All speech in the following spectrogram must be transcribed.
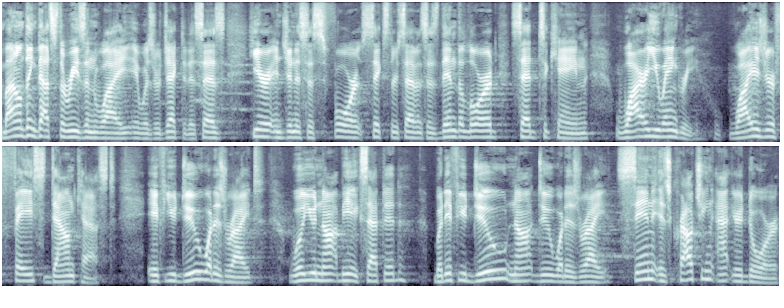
But I don't think that's the reason why it was rejected. It says here in Genesis 4 6 through 7, it says, Then the Lord said to Cain, Why are you angry? Why is your face downcast? If you do what is right, will you not be accepted? But if you do not do what is right, sin is crouching at your door.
